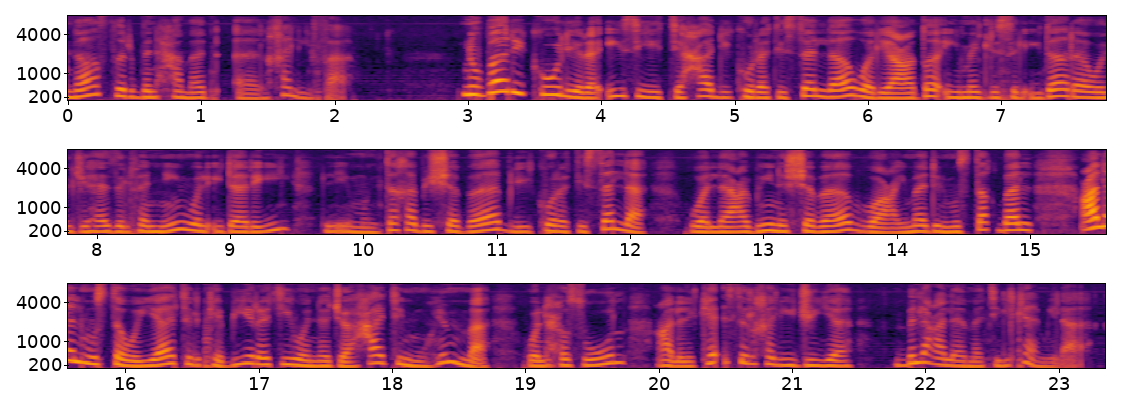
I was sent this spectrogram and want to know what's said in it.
ناصر بن حمد الخليفة. نبارك لرئيس اتحاد كرة السلة ولأعضاء مجلس الإدارة والجهاز الفني والإداري لمنتخب الشباب لكرة السلة واللاعبين الشباب وعماد المستقبل على المستويات الكبيرة والنجاحات المهمة والحصول على الكأس الخليجية بالعلامة الكاملة.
